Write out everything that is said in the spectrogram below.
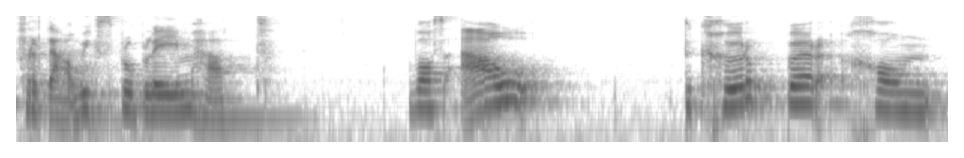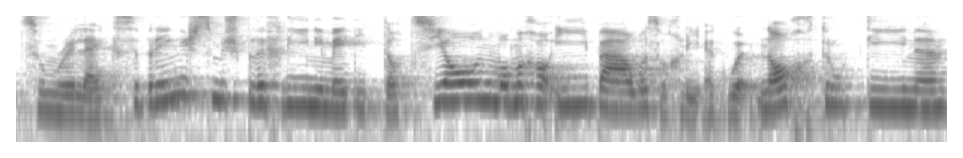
Verdauungsprobleme hat. Was auch den Körper kann zum Relaxen bringen, ist zum Beispiel eine kleine Meditation, die man einbauen kann, so ein eine gute Nachtroutine.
